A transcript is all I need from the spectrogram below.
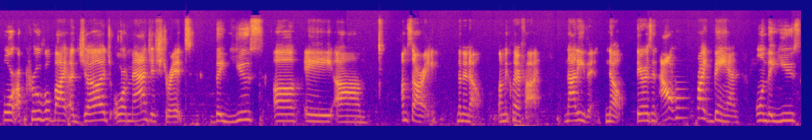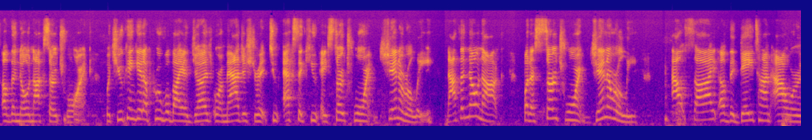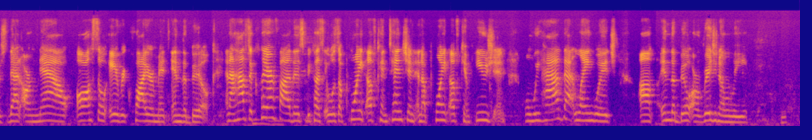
for approval by a judge or magistrate the use of a um i'm sorry no no no let me clarify. Not even no. There is an outright ban on the use of the no knock search warrant but you can get approval by a judge or a magistrate to execute a search warrant generally not the no knock but a search warrant generally outside of the daytime hours that are now also a requirement in the bill. And I have to clarify this because it was a point of contention and a point of confusion. When we have that language um, in the bill originally,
